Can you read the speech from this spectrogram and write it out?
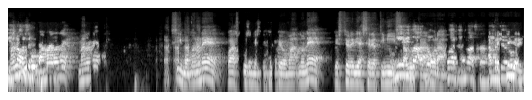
ma no, Luca, ma non è, ma non è... Simo, ma non è qua, scusami se interrompevo, ma non è questione di essere ottimista. Luca, ora, guarda, basta, a prescindere...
